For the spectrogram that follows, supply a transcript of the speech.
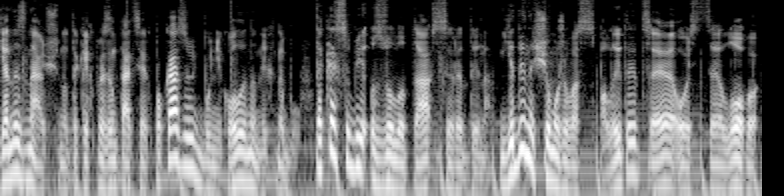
Я не знаю, що на таких презентаціях показують, бо ніколи на них не був. Таке собі золота середина. Єдине, що може вас спалити, це ось це лого,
